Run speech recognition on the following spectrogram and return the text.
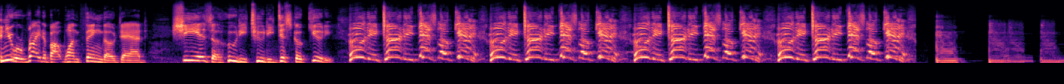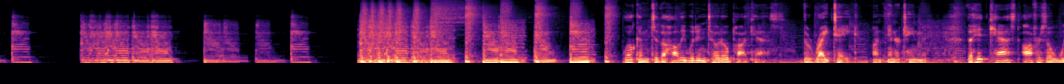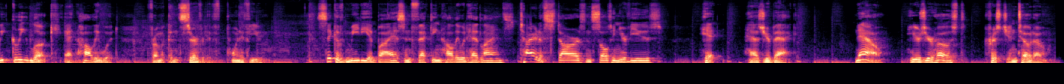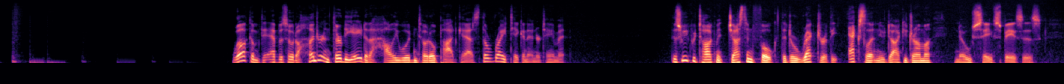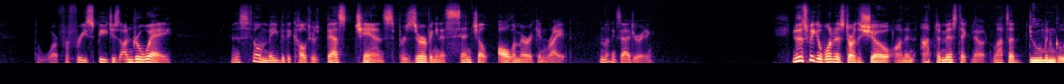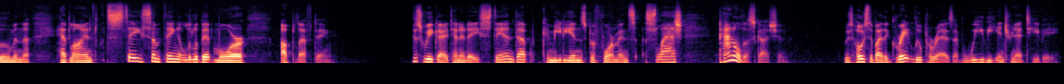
And you were right about one thing, though, Dad. She is a hooty tooty disco cutie. Hooty tooty disco cutie. Hooty tooty disco cutie. Hooty tooty disco cutie. Hooty tooty disco cutie. Welcome to the Hollywood in Toto podcast, the right take on entertainment. The hit cast offers a weekly look at Hollywood from a conservative point of view. Sick of media bias infecting Hollywood headlines? Tired of stars insulting your views? Hit has your back. Now, here's your host, Christian Toto. Welcome to episode 138 of the Hollywood and Toto podcast, the right take on entertainment. This week we're talking with Justin Folk, the director of the excellent new docudrama No Safe Spaces. The war for free speech is underway, and this film may be the culture's best chance of preserving an essential all American right. I'm not exaggerating. You know, this week I wanted to start the show on an optimistic note. Lots of doom and gloom in the headlines. Let's say something a little bit more uplifting. This week I attended a stand up comedian's performance slash panel discussion. It was hosted by the great Lou Perez of We the Internet TV.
